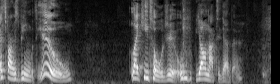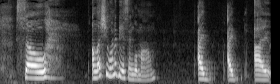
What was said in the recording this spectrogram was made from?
as far as being with you, like he told you, y'all not together. So, unless you want to be a single mom, I I I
